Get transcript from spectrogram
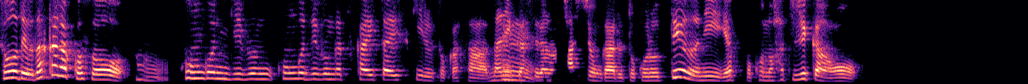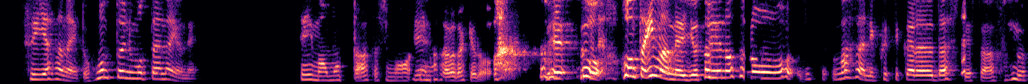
そうだよ。だからこそ、うん。今後に自分、今後自分が使いたいスキルとかさ、何かしらのパッションがあるところっていうのに、やっぱこの8時間を費やさないと本当にもったいないよね。で、今思った私も、ね今更だけど。ね、そう、本当今ね、予定のその、まさに口から出してさ、その、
